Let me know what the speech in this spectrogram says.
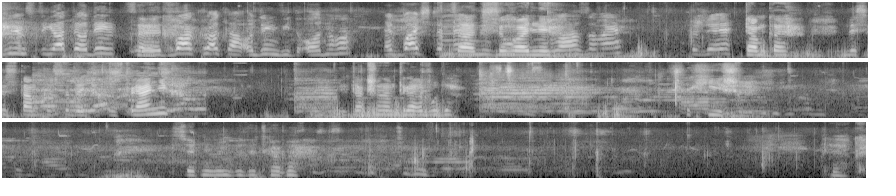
будемо стояти один, е, Так. два кроки один від одного. Як бачите, ми Так, сьогодні- лазили. Тамка, десь ось тамка сидить охранник. І так що нам треба буде тихіше. Сьогодні нам буде треба. Так.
